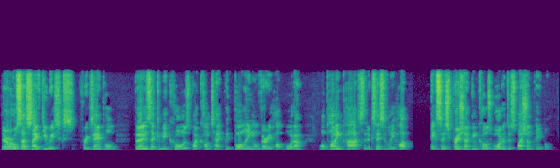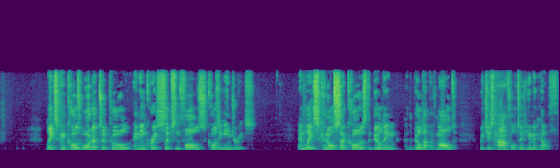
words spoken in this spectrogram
There are also safety risks, for example burns that can be caused by contact with boiling or very hot water or plumbing parts that are excessively hot. Excess pressure can cause water to splash on people. Leaks can cause water to pool and increase slips and falls causing injuries. And leaks can also cause the building the buildup of mould which is harmful to human health.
